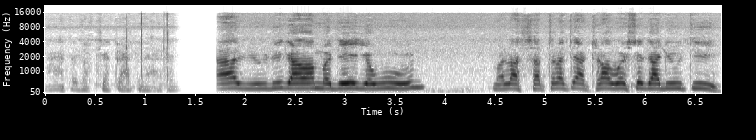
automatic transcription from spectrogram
आता लक्षात राहत नाही. या विवली गावामध्ये येऊन मला सतरा ते अठरा वर्ष झाली होती.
